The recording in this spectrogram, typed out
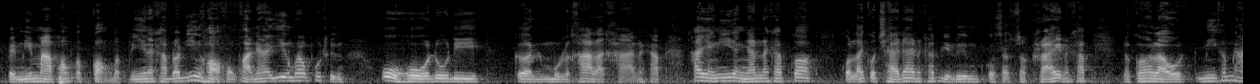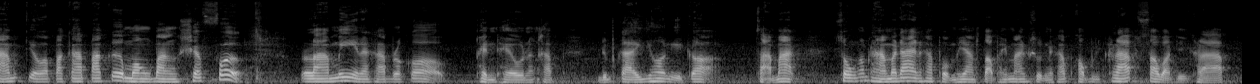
เป็นนี้มาพร้อมกับกล่องแบบนี้นะครับแล้วยิ่งห่อของขวัญนะยิ่งไม่ต้องพูดถึง โอ้โห ดูดีเกินมูลค่าราคานะครับ ถ้าอย่างนี้อย่างนั้นนะครับก็ กดไลค์กดแชร์ได้นะครับ อย่าลืมกด subscribe นะครับ แล้วก็เรามีคำถามเกี่ยวกับปากกาปาร์เกอร์มองบังเชฟเฟอร์ลามี่นะครับ แล้วก็เพนเทลนะครับ หรือปากกายี่ห้ออื่นก็สามารถส่งคำถามมาได้นะครับ ผมพยายามตอบให้มากที่สุดนะครับ ขอบคุณครับ สวัสดีครับ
